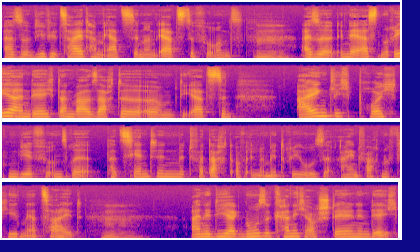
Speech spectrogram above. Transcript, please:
Also wie viel Zeit haben Ärztinnen und Ärzte für uns? Mm. Also in der ersten Reha, in der ich dann war, sagte ähm, die Ärztin, eigentlich bräuchten wir für unsere Patientin mit Verdacht auf Endometriose einfach nur viel mehr Zeit. Mm. Eine Diagnose kann ich auch stellen, in der ich,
